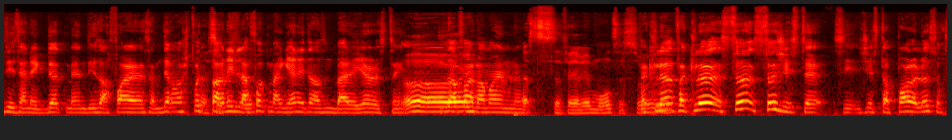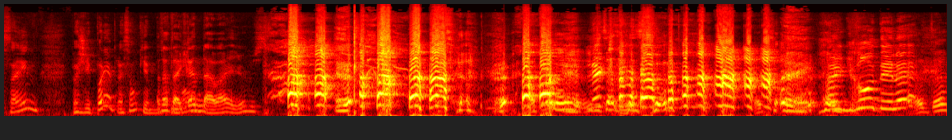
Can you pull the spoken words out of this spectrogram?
des anecdotes, man, des affaires. Ça me dérange pas de Ouais, parler de la fois que ma graine était dans une balayeuse, tu sais. Ah, des affaires de même, là. Ah, ça ferait monde, c'est sûr. Fait que là, fait que là ça, ça j'ai cette j'ai cette peur-là sur scène. Ben, j'ai pas l'impression qu'il y a Attends, beaucoup ta de graine. Attends, ça, ça. Un gros délai! Un gros...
